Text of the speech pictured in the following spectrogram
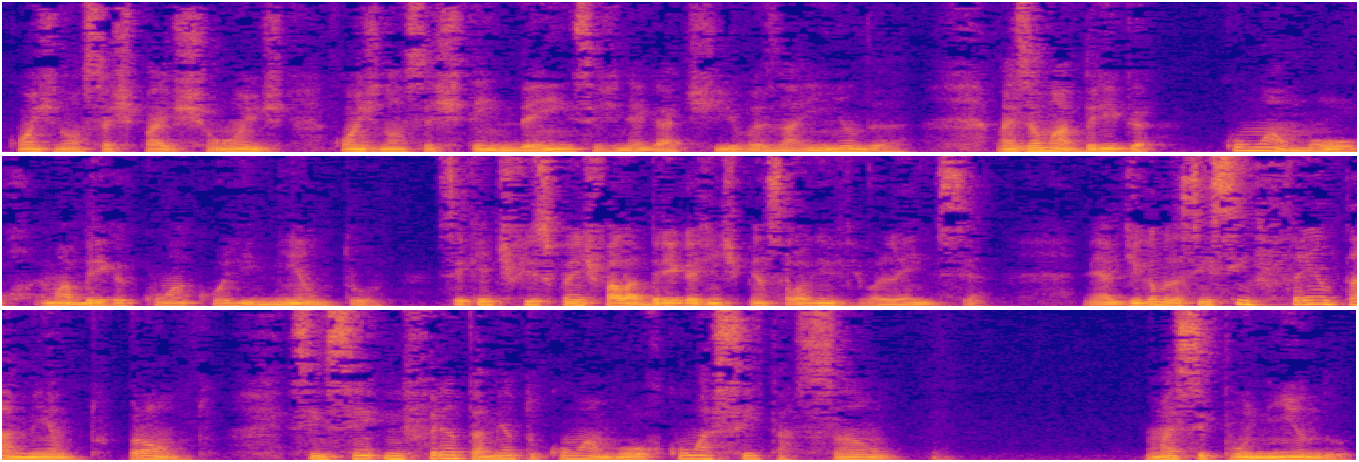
com as nossas paixões, com as nossas tendências negativas ainda. Mas é uma briga com amor, é uma briga com acolhimento. Sei que é difícil quando a gente fala briga, a gente pensa logo em violência. Né? Digamos assim, esse enfrentamento, pronto. Esse enfrentamento com amor, com aceitação, não é se punindo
